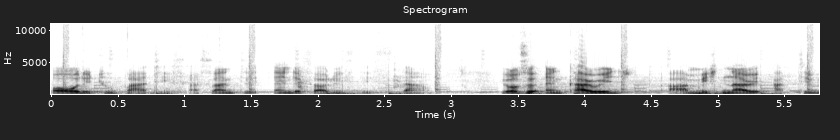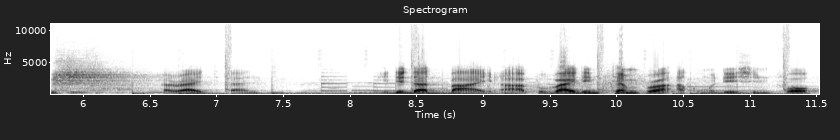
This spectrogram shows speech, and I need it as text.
all the two parties, Asante and the Southern States, down. He also encouraged uh, missionary activities all right and he did that by uh, providing temporary accommodation for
